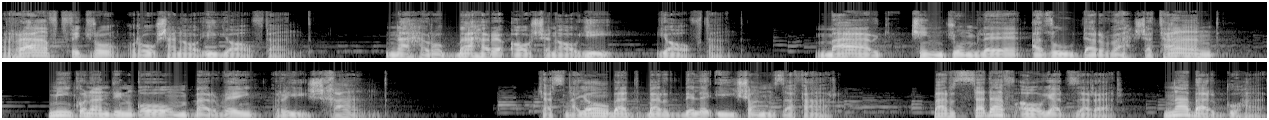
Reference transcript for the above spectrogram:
رفت فکر و روشنایی یافتند. نهر و بحر آشنایی یافتند. مرگ کین جمله از او در وحشتند. می کنند این قوم بر وی ریشخند کس نیابد بر دل ایشان ظفر. بر صدف آید ضرر نه بر گهر.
